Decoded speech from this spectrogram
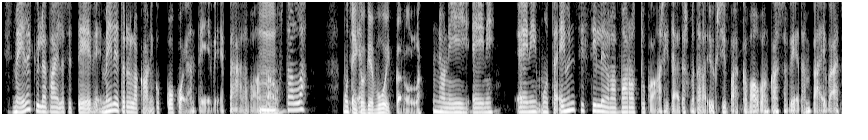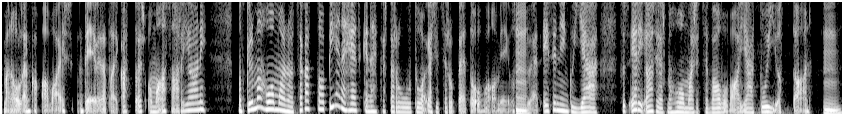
Siis meillä kyllä välillä se TV, meillä ei todellakaan niinku koko ajan TV päällä vaan Mm. taustalla. Mut Eikö oikein voikaan olla? No niin, ei niin. Ei niin, mutta ei me nyt siis sille olla varottukaan sitä, että jos mä täällä yksin vaikka vauvan kanssa vietän päivää, että mä en ollenkaan avaisi TVtä tai kattoisi omaa sarjaani. Mutta kyllä mä huomannut, että se katsoo pienen hetken ehkä sitä ruutua ja sitten se rupeaa touhua omia juttuja. Mm. Et ei se niin kuin jää, se olisi eri asia, jos mä huomaisin, että se vauva vaan jää tuijottaan Mm.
